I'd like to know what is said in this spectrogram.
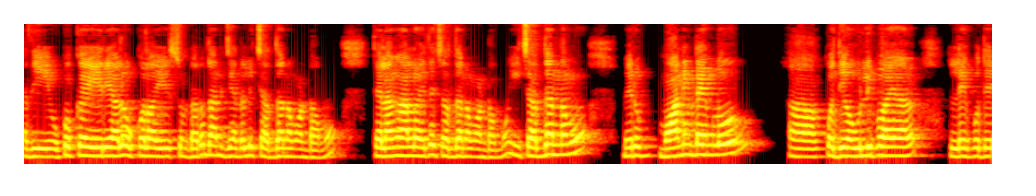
అది ఒక్కొక్క ఏరియాలో ఒక్కోలా వేస్తుంటారు. దాన్ని జనరల్లీ చద్దన్నం అంటాము. తెలంగాణలో అయితే చద్దన్నం అంటాము. ఈ చద్దన్నము మీరు మార్నింగ్ టైంలో కొద్దిగా ఉల్లిపాయ లేకపోతే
